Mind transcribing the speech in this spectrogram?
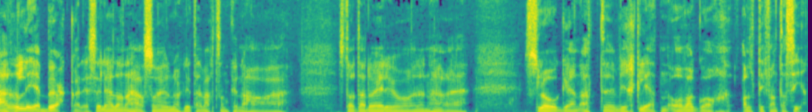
ærlige bøker, disse lederne her, så er det nok litt av hvert som kunne ha stått der. Da er det jo den her slogan at virkeligheten overgår alltid fantasien.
